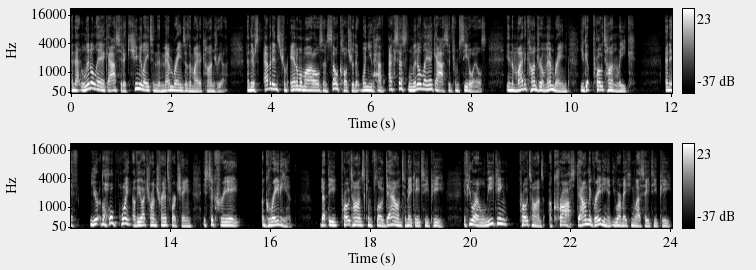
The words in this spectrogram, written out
And that linoleic acid accumulates in the membranes of the mitochondria. And there's evidence from animal models and cell culture that when you have excess linoleic acid from seed oils in the mitochondrial membrane, you get proton leak. And if you're, the whole point of the electron transport chain is to create a gradient that the protons can flow down to make ATP. If you are leaking protons across down the gradient, you are making less ATP.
